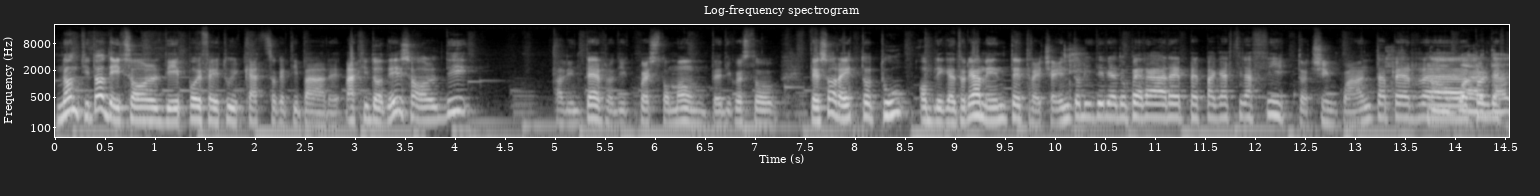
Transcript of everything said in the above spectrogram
non ti do dei soldi e poi fai tu il cazzo che ti pare, ma ti do dei soldi all'interno di questo monte, di questo tesoretto, tu obbligatoriamente 300 li devi adoperare per pagarti l'affitto, 50 per no, eh, guarda,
